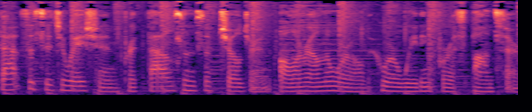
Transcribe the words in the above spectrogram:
That's the situation for thousands of children all around the world who are waiting for a sponsor.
